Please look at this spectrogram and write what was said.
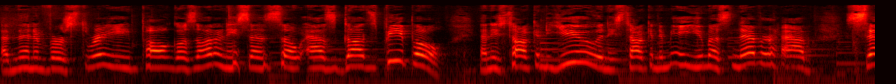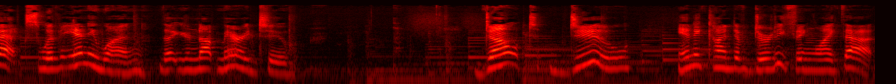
And then in verse 3, Paul goes on and he says, So as God's people, and he's talking to you and he's talking to me, you must never have sex with anyone that you're not married to. Don't do any kind of dirty thing like that.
